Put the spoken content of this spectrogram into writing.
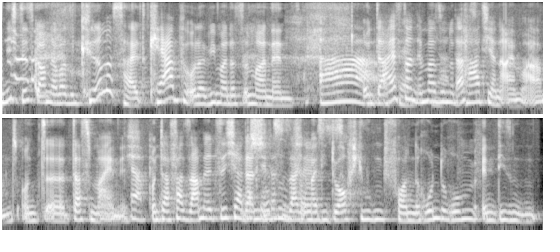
nicht Discoabend, aber so Kirmes halt, Kerb oder wie man das immer nennt. Ah, und da okay. ist dann immer so Ja, eine das- Party an einem Abend. Und äh, das meine ich. Ja, okay. Und da versammelt sich ja dann sozusagen immer die? Dorfjugend von rundherum in diesem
